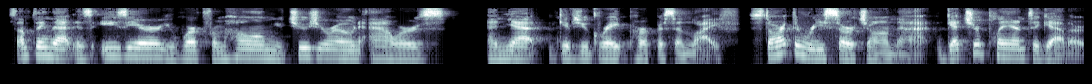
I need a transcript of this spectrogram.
Something that is easier, you work from home, you choose your own hours, and yet gives you great purpose in life. Start the research on that. Get your plan together.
